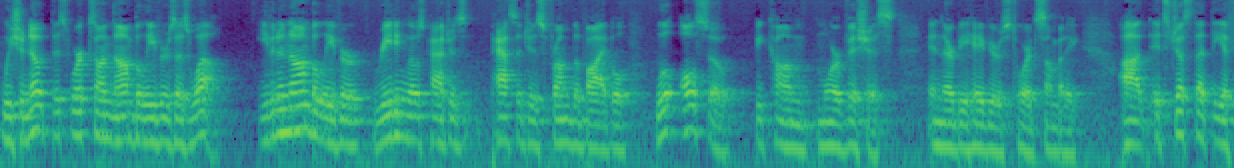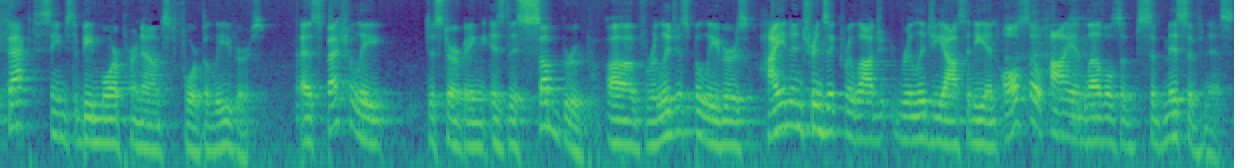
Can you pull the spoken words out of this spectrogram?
We should note this works on non believers as well. Even a non believer reading those passages, passages from the Bible will also become more vicious in their behaviors towards somebody. Uh, it's just that the effect seems to be more pronounced for believers. Especially disturbing is this subgroup of religious believers high in intrinsic religiosity and also high in levels of submissiveness.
